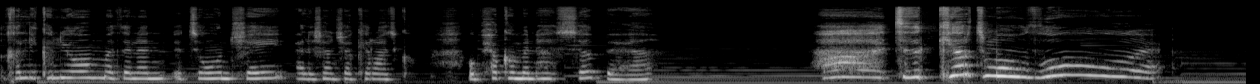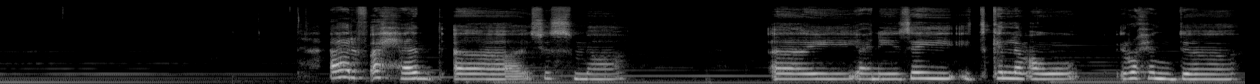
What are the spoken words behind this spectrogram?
خلي كل يوم مثلا تسوون شيء علشان شاكراتكم. وبحكم إنها سبعة آه تذكرت موضوع. أعرف أحد آه شو اسمه آه يعني زي يتكلم أو يروح عند آه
